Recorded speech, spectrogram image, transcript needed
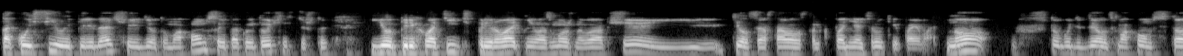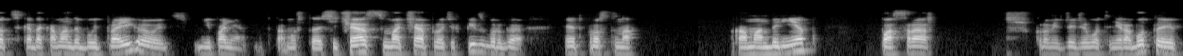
такой силой передачи идет у Махомса и такой точности, что ее перехватить, прервать невозможно вообще, и Келси оставалось только поднять руки и поймать. Но что будет делать Махом в ситуации, когда команда будет проигрывать, непонятно. Потому что сейчас матча против Питтсбурга это просто на команды нет. Пасраж, кроме Джей Джей Вотта, не работает.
